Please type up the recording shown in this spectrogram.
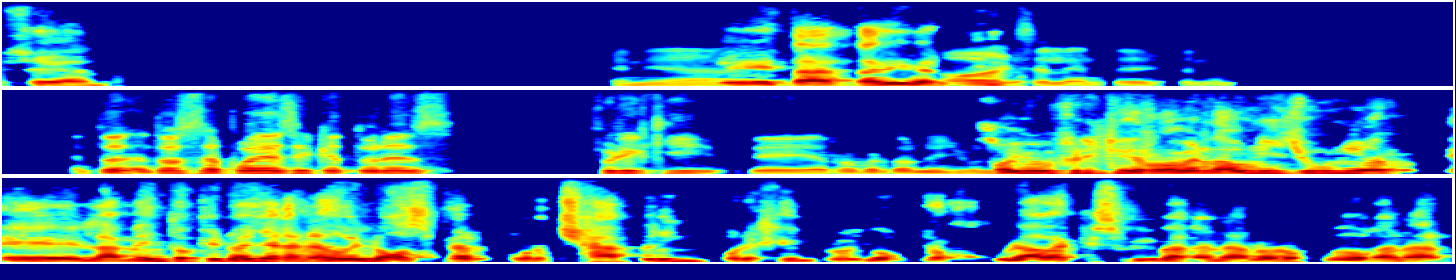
sea, ¿no? Genial. está, divertido. excelente, excelente. Entonces, entonces se puede decir que tú eres friki de Robert Downey Jr. Soy un friki de Robert Downey Jr. Eh, lamento que no haya ganado el Oscar por Chaplin, por ejemplo. Yo, yo juraba que se lo iba a ganar, no lo pudo ganar.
